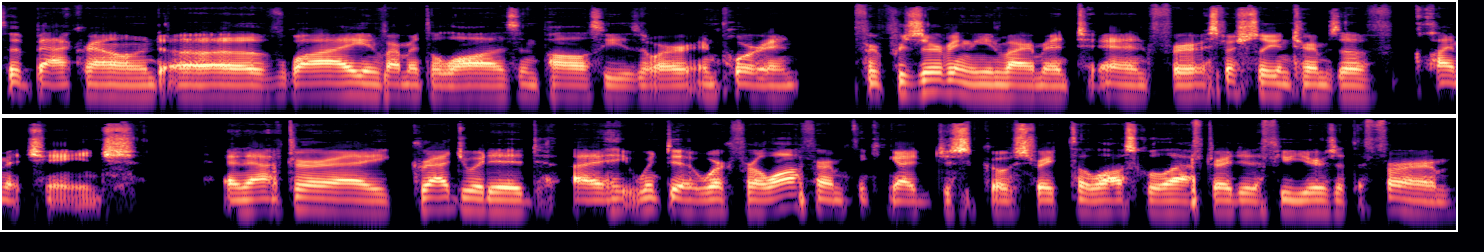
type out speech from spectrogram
the background of why environmental laws and policies are important for preserving the environment and for especially in terms of climate change. And after I graduated, I went to work for a law firm thinking I'd just go straight to law school after I did a few years at the firm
